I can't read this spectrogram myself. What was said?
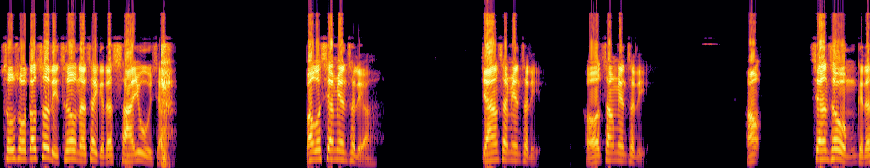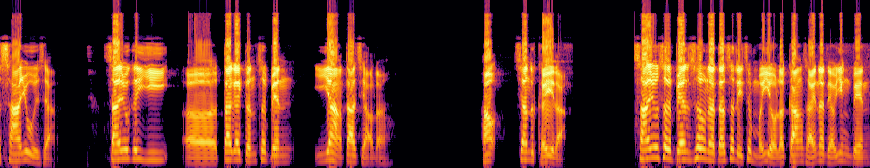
收缩到这里之后呢，再给它插入一下，包括下面这里啊，加上上面这里。和上面这里，好，这样之后我们给它插入一下，插入个一，呃，大概跟这边一样大小的。好，这样就可以了。插入这边之后呢，到这里就没有了刚才那条硬边，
